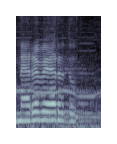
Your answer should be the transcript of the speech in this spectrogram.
నెరవేరదు.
